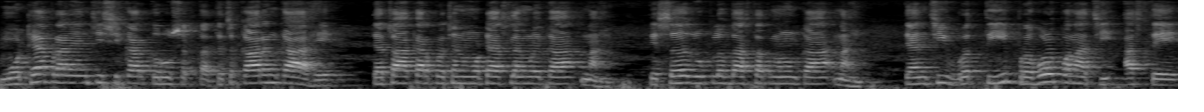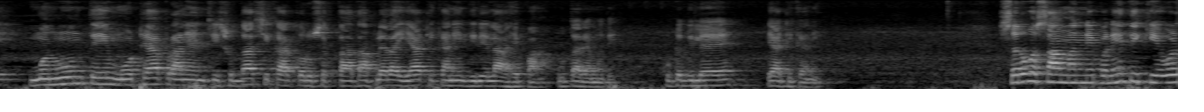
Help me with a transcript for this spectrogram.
मोठ्या प्राण्यांची शिकार करू शकतात. त्याचं कारण का आहे? त्याचा आकार प्रचंड मोठ्या असल्यामुळे का नाही? ते सहज उपलब्ध असतात म्हणून का नाही? त्यांची वृत्ती प्रबळपणाची असते म्हणून ते मोठ्या प्राण्यांची सुद्धा शिकार करू शकतात. आपल्याला या ठिकाणी दिलेला आहे पहा उतार्यामध्ये. कुठं दिलं आहे या ठिकाणी. सर्वसामान्यपणे ते केवळ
